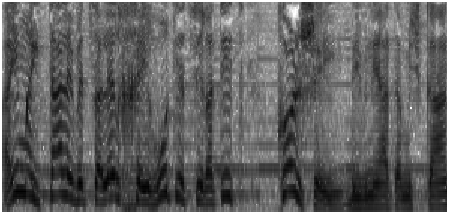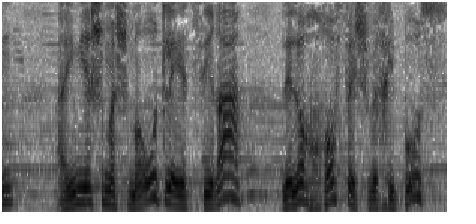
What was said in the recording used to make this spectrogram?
האם הייתה לבצלאל חירות יצירתית כלשהי בבניית המשכן? האם יש משמעות ליצירה ללא חופש וחיפוש?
